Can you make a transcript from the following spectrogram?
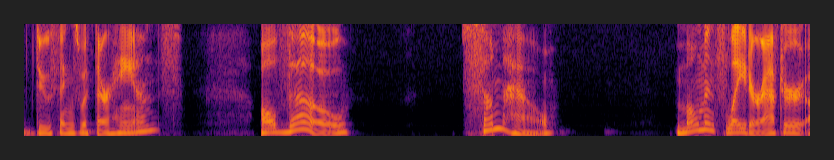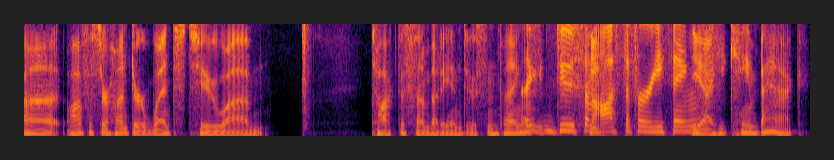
do things with their hands. Although somehow, moments later, after uh, Officer Hunter went to um, talk to somebody and do some things, Like, do some ossifery things. yeah, he came back,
